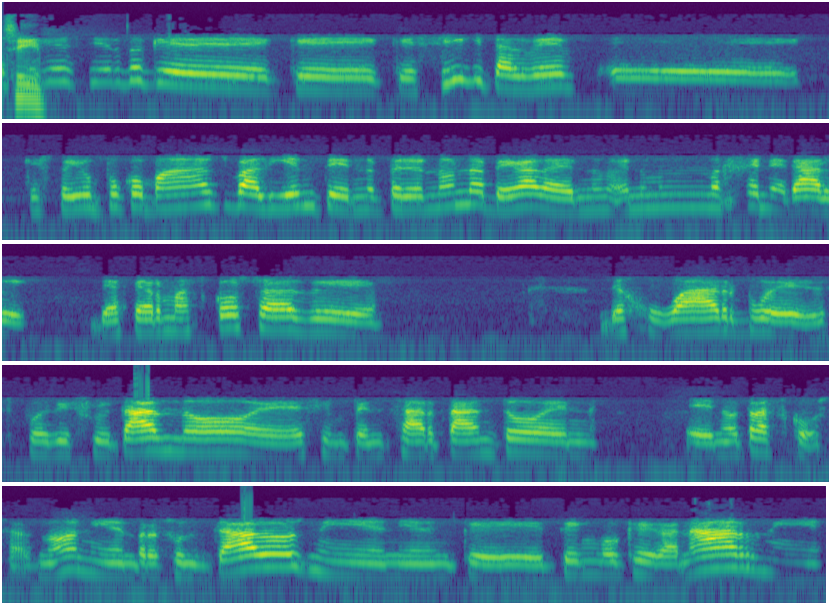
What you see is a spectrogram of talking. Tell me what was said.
sí. es cierto que, que, que sí, que tal vez eh, que estoy un poco más valiente, pero no en la pegada, en, en un general, de hacer más cosas, de, de jugar pues pues disfrutando eh, sin pensar tanto en, en otras cosas no ni en resultados ni, ni en que tengo que ganar ni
